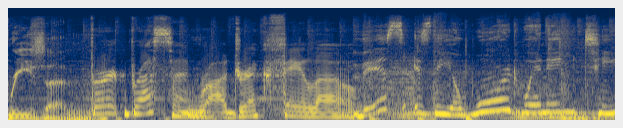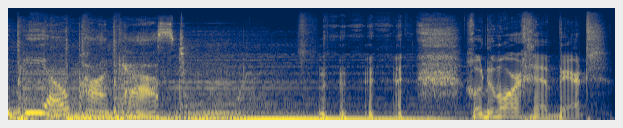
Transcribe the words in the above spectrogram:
Reason. Bert Bresson. Roderick Phalo. This is the award winning TPO podcast. Goedemorgen, Bert.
